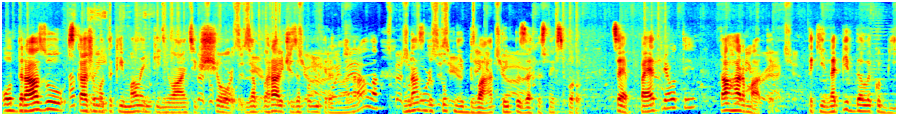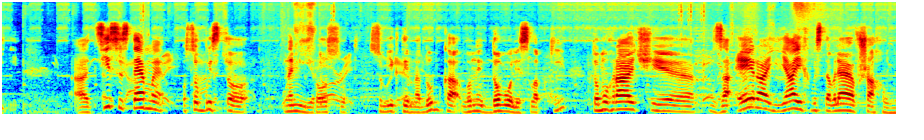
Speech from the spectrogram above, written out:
Одразу скажемо такий маленький нюансик, що граючи за повітряного генерала, у нас доступні два типи захисних споруд: це Петріоти та гармати, такі напівдалекобійні. Ці системи особисто, на мій розсуд, суб'єктивна думка, вони доволі слабкі. Тому граючи за Ейра, я їх виставляю в шаховому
